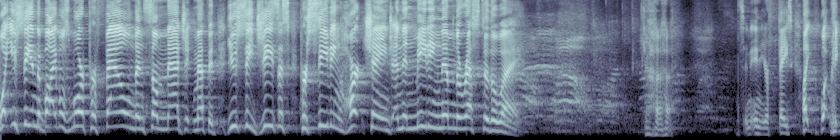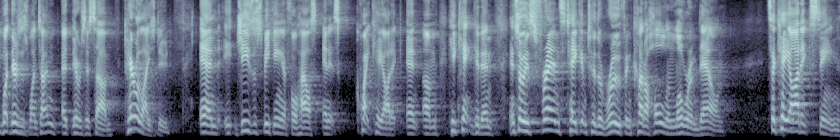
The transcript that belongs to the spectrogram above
What you see in the Bible is more profound than some magic method. You see Jesus perceiving heart change and then meeting them the rest of the way. it's in, in, your face. Like, what, wait, what? There's this one time, uh, there was this um, paralyzed dude, and Jesus speaking at Full House, and it's quite chaotic, and um, he can't get in. And so his friends take him to the roof and cut a hole and lower him down. It's a chaotic scene.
